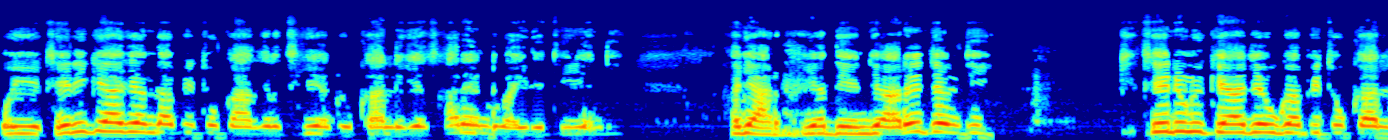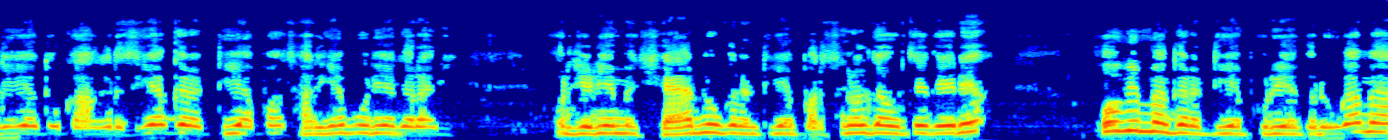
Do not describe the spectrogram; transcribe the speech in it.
ਕੋਈ ਇੱਥੇ ਨਹੀਂ ਕਿਹਾ ਜਾਂਦਾ ਵੀ ਤੂੰ ਕਾਂਗਰਸੀ ਹੈ ਤੂੰ ਕਾਲੀ ਹੈ ਸਾਰਿਆਂ ਨੂੰ ਦਵਾਈ ਦਿੱਤੀ ਜਾਂਦੀ। ਹਜ਼ਾਰ ਰੁਪਇਆ ਦੇਣ ਜਾ ਰਹੇ ਜਲਦੀ। ਕਿਸੇ ਨੂੰ ਨਹੀਂ ਕਿਹਾ ਜਾਊਗਾ ਵੀ ਤੂੰ ਕਾਲੀ ਹੈ ਤੂੰ ਕਾਂਗਰਸੀ ਹੈ ਗਰੰਟੀ ਆਪਾਂ ਸਾਰੀਆਂ ਪੂਰੀਆਂ ਕਰਾਂਗੇ। ਔਰ ਜਿਹੜੀਆਂ ਮੈਂ ਸ਼ਹਿਰ ਨੂੰ ਗਰੰਟੀਆਂ ਪਰਸਨਲ ਤੌਰ ਤੇ ਦੇ ਰਿਹਾ, ਉਹ ਵੀ ਮੈਂ ਗਰੰਟੀਆਂ ਪੂਰੀਆਂ ਕਰੂੰਗਾ। ਮੈਂ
